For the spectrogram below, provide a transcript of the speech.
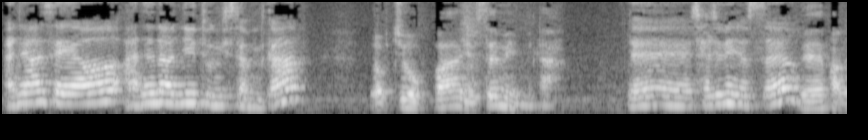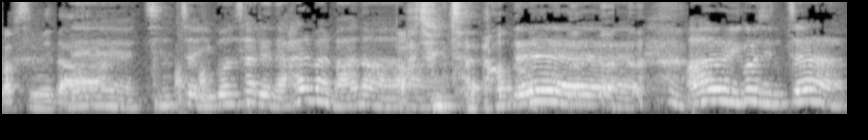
안녕하세요. 아는 언니 동지섭입니다. 옆집 오빠 유쌤입니다. 네, 잘 지내셨어요? 네, 반갑습니다. 네, 진짜 이번 살에 나 할 말 많아. 아, 진짜요? 네. 아유, 이거 진짜,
